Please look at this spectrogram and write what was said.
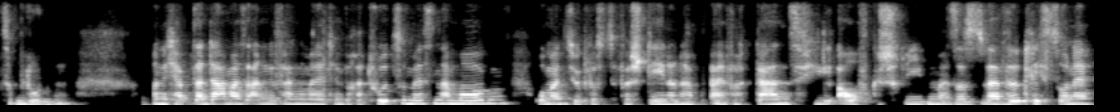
zu bluten. Mhm. Und ich habe dann damals angefangen, meine Temperatur zu messen am Morgen, um meinen Zyklus zu verstehen und habe einfach ganz viel aufgeschrieben. Also es war wirklich so eine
